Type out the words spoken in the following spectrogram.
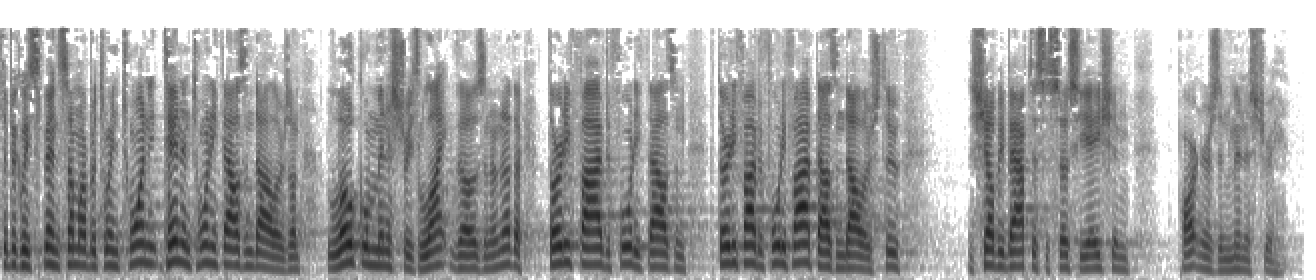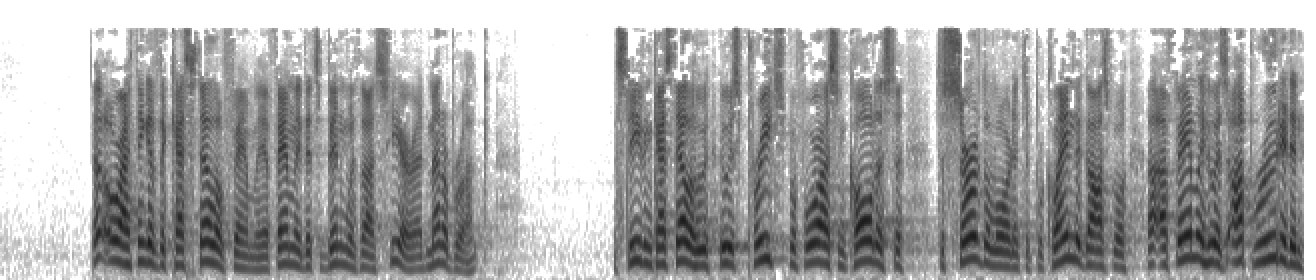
typically spend somewhere between 20, 10 and twenty thousand dollars on local ministries like those, and another thirty-five to forty thousand, thirty-five to forty-five thousand dollars through the Shelby Baptist Association partners in ministry. Uh, or I think of the Castello family, a family that's been with us here at Meadowbrook. Stephen Castello, who, who has preached before us and called us to, to serve the Lord and to proclaim the gospel. A, a family who has uprooted and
